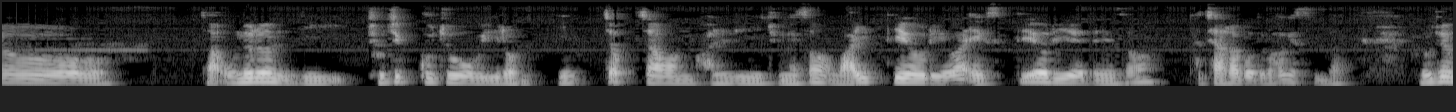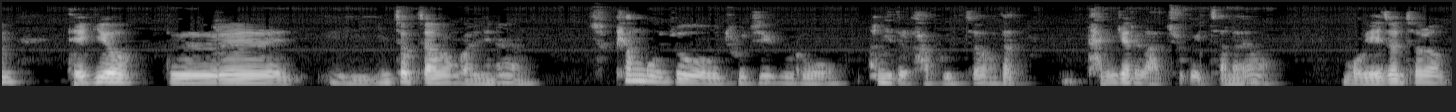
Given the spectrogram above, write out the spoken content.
어, 자, 오늘은 이 조직구조 이론, 인적 자원 관리 중에서 Y 티어리와 X 티어리에 대해서 같이 알아보도록 하겠습니다. 요즘 대기업들의 이 인적 자원 관리는 수평구조 조직으로 많이들 가고 있죠. 그러니까 단계를 낮추고 있잖아요. 뭐 예전처럼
